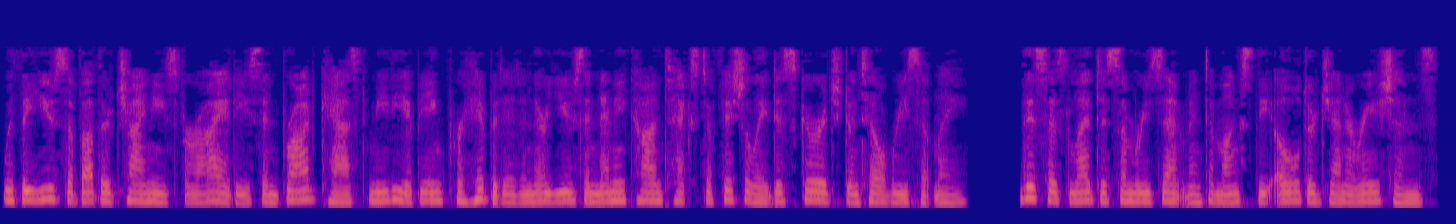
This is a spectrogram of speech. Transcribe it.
with the use of other Chinese varieties in broadcast media being prohibited and their use in any context officially discouraged until recently. This has led to some resentment amongst the older generations,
